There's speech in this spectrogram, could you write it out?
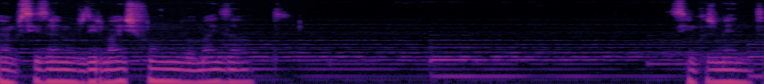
Não precisamos de ir mais fundo ou mais alto. Simplesmente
